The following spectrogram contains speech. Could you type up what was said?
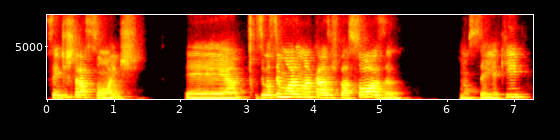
sem distrações. É, se você mora numa casa espaçosa, não sei aqui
